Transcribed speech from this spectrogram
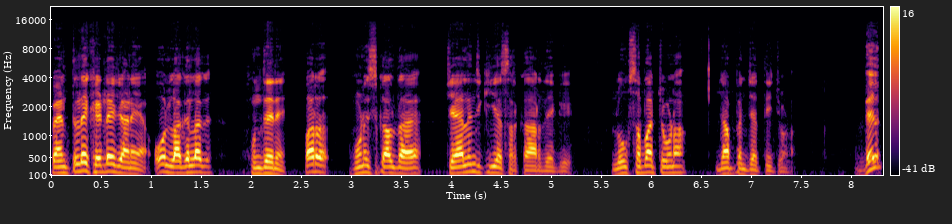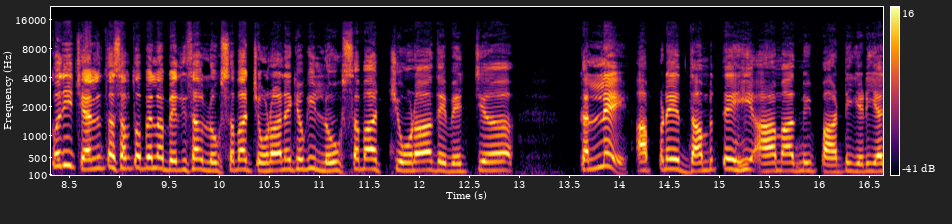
ਪੈਂਤਲੇ ਖੇਡੇ ਜਾਣੇ ਆ, ਉਹ ਅਲੱਗ-ਅਲੱਗ ਹੁੰਦੇ ਨੇ। ਪਰ ਹੁਣ ਇਸ ਗੱਲ ਦਾ ਚੈਲੰਜ ਕੀ ਆ ਸਰਕਾਰ ਦੇ ਅੱਗੇ? ਲੋਕ ਸਭਾ ਚੋਣਾਂ ਜਾਂ ਪੰਚਾਇਤੀ ਚੋਣਾਂ? ਬਿਲਕੁਲ ਜੀ ਚੈਲੰਜ ਤਾਂ ਸਭ ਤੋਂ ਪਹਿਲਾਂ ਬੇਦੀ ਸਾਹਿਬ ਲੋਕ ਸਭਾ ਚੋਣਾਂ ਨੇ, ਕਿਉਂਕਿ ਲੋਕ ਸਭਾ ਚੋਣਾਂ ਦੇ ਵਿੱਚ ਕੱਲੇ ਆਪਣੇ ਦਮ ਤੇ ਹੀ ਆਮ ਆਦਮੀ ਪਾਰਟੀ ਜਿਹੜੀ ਹੈ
